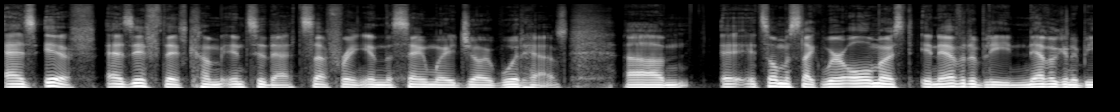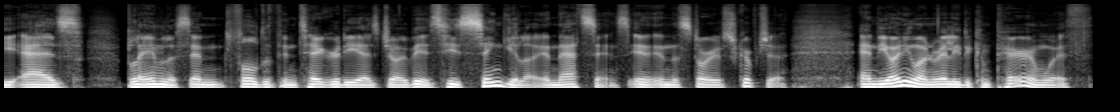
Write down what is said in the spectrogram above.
as if as if they've come into that suffering in the same way job would have um, it's almost like we're almost inevitably never going to be as blameless and filled with integrity as Job is. He's singular in that sense in, in the story of Scripture, and the only one really to compare him with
